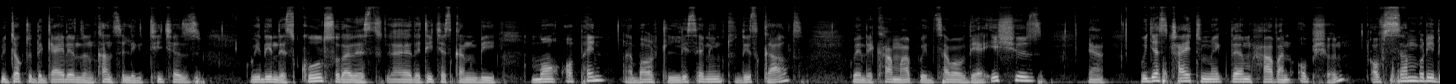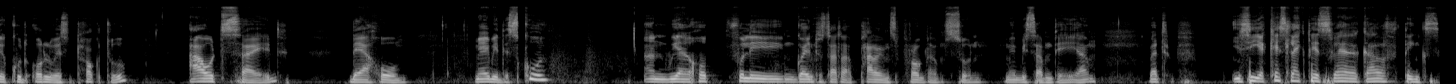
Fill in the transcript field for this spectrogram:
We talk to the guidance and counseling teachers within the school so that the, uh, the teachers can be more open about listening to these girls when they come up with some of their issues. Yeah, we just try to make them have an option of somebody they could always talk to outside their home, maybe the school. And we are hopefully going to start a parents program soon, maybe someday. Yeah, but you see, a case like this where a girl thinks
